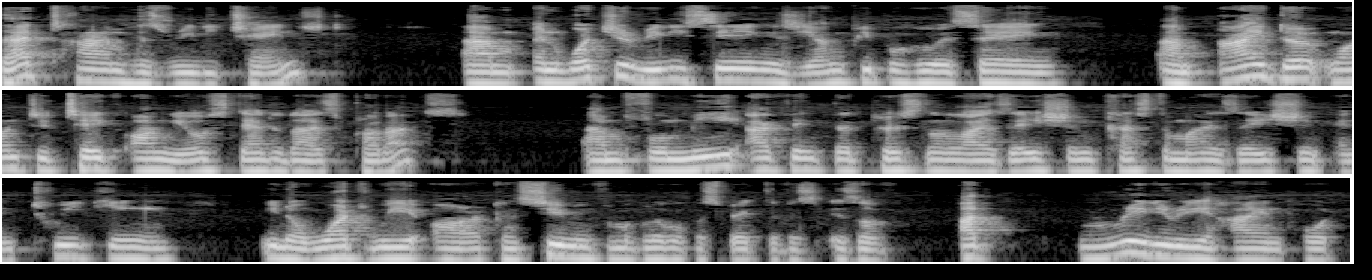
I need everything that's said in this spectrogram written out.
that time has really changed. Um, and what you're really seeing is young people who are saying, um, I don't want to take on your standardized products. Um, for me, I think that personalization, customization, and tweaking you know what we are consuming from a global perspective is, is of really really high importance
